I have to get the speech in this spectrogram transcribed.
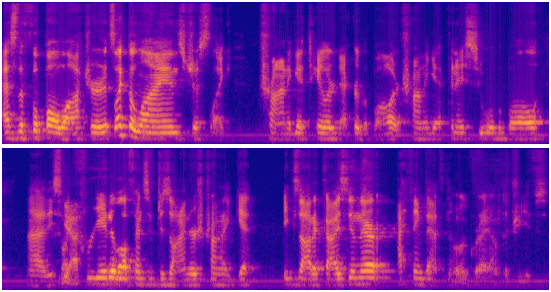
as the football watcher. It's like the Lions just like trying to get Taylor Decker the ball or trying to get Penei Sewell the ball. Uh, these like Yeah. creative offensive designers trying to get exotic guys in there. I think that's Noah Gray on the Chiefs.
